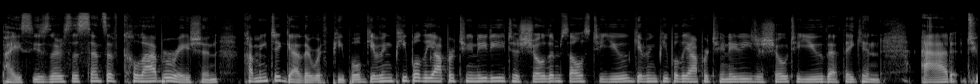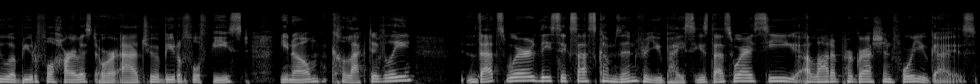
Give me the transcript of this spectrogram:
Pisces, there's this sense of collaboration coming together with people, giving people the opportunity to show themselves to you, giving people the opportunity to show to you that they can add to a beautiful harvest or add to a beautiful feast, you know, collectively that's where the success comes in for you, Pisces. That's where I see a lot of progression for you guys.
